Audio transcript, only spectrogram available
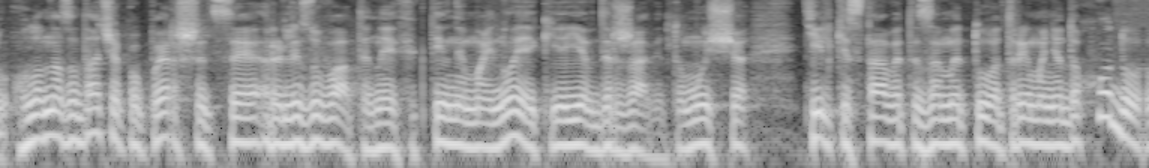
Ну, головна задача, по-перше, це реалізувати неефективне майно, яке є в державі, тому що тільки ставити за мету отримання доходу,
